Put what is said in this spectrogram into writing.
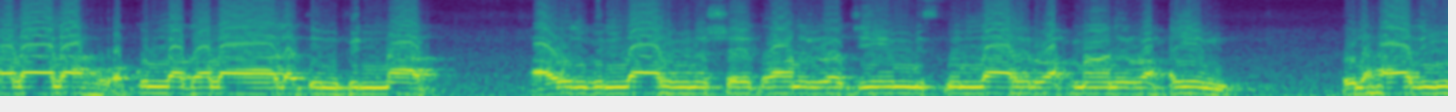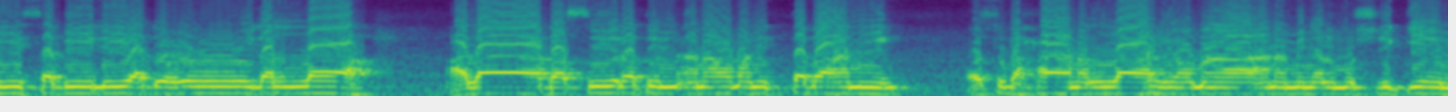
ضلالة وكل ضلالة في النار. أعوذ بالله من الشيطان الرجيم. بسم الله الرحمن الرحيم. قل هذه سبيلي أدعو إلى الله على بصيرة أنا ومن اتبعني وسبحان الله وما أنا من المشركين.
